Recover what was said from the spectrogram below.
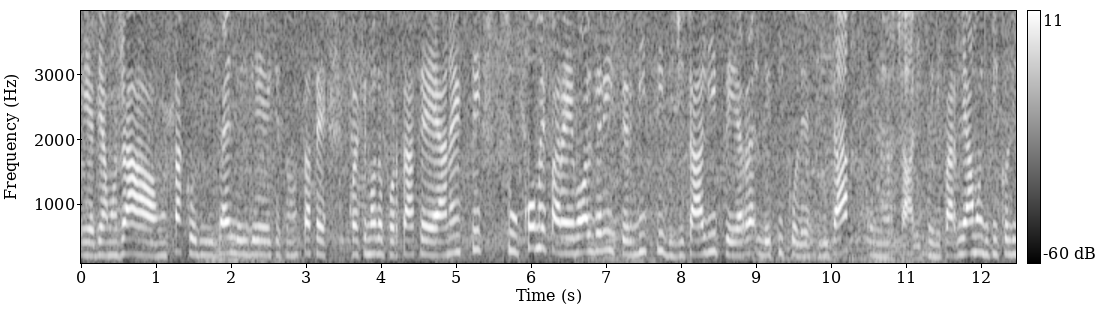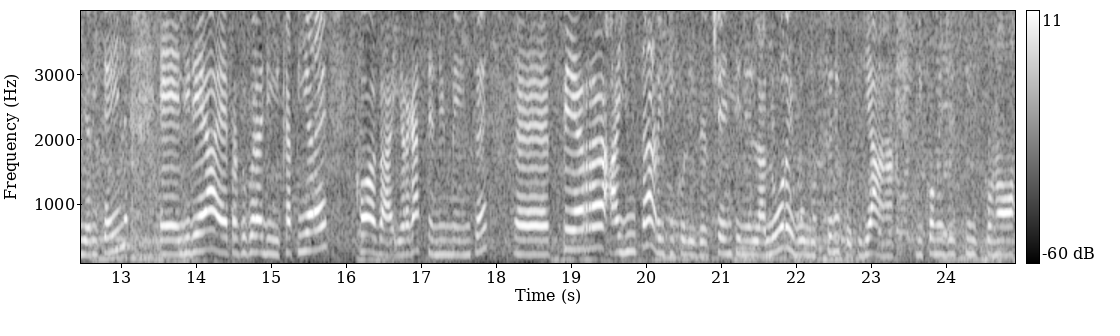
e abbiamo già un sacco di belle idee che sono state in qualche modo portate a Nexi su come fare evolvere i servizi digitali per le piccole attività commerciali, quindi parliamo di piccoli retail e l'idea è proprio quella di capire cosa i ragazzi hanno in mente eh, per aiutare i piccoli esercenti nella loro evoluzione quotidiana di come gestiscono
